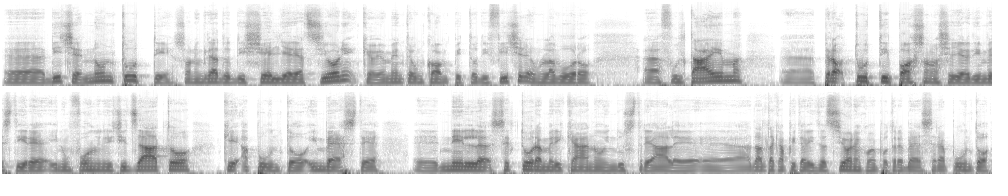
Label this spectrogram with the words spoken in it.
eh, dice non tutti sono in grado di scegliere azioni, che ovviamente è un compito difficile, un lavoro eh, full time, eh, però tutti possono scegliere di investire in un fondo indicizzato che appunto investe eh, nel settore americano industriale eh, ad alta capitalizzazione come potrebbe essere appunto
